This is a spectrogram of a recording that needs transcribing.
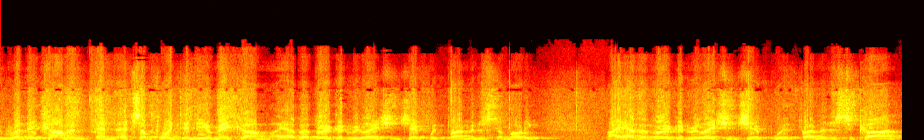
when they come, and and at some point India may come, I have a very good relationship with Prime Minister Modi. I have a very good relationship with Prime Minister Khan.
